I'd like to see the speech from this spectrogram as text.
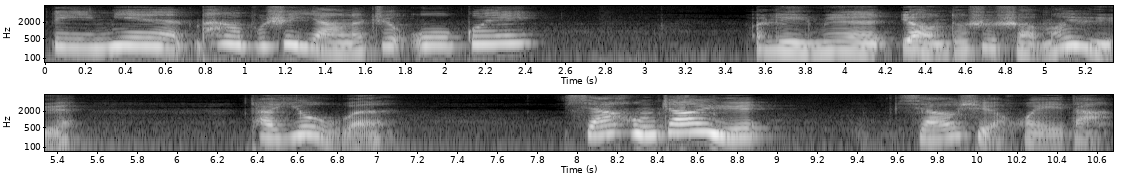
里面怕不是养了只乌龟？里面养的是什么鱼？他又问。霞红章鱼，小雪回答。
